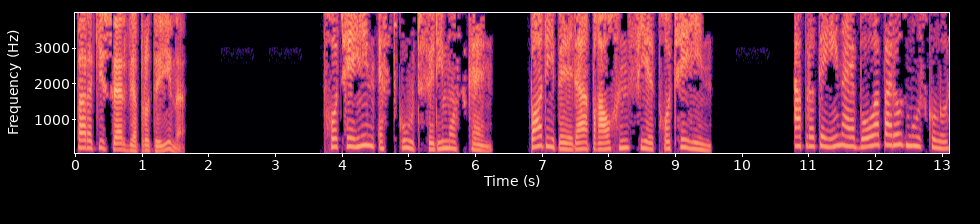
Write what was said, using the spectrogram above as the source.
Para que serve a proteína? Protein ist gut für die Muskeln. Bodybuilder brauchen viel Protein. A proteína é boa para os músculos.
